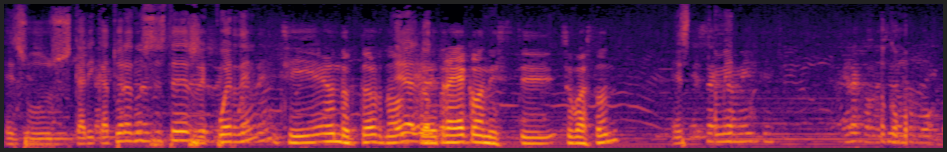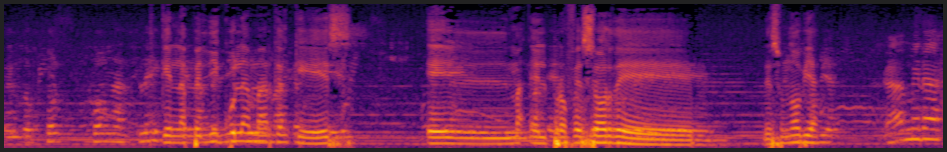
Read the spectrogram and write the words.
en sus caricaturas, no sé si ustedes recuerden, Sí, era un doctor, ¿no? Era el Que doctor. traía con este su bastón. exactamente era conocido como el doctor Donald Blake, que en la película marcan que es el, el profesor de, de su novia. Ah, mira,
